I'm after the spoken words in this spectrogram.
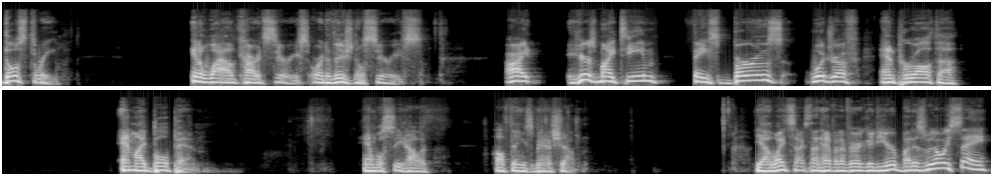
Those three in a wild card series or a divisional series. All right, here's my team face Burnes, Woodruff, and Peralta, and my bullpen and we'll see how how things match up. Yeah, White Sox not having a very good year, but as we always say,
